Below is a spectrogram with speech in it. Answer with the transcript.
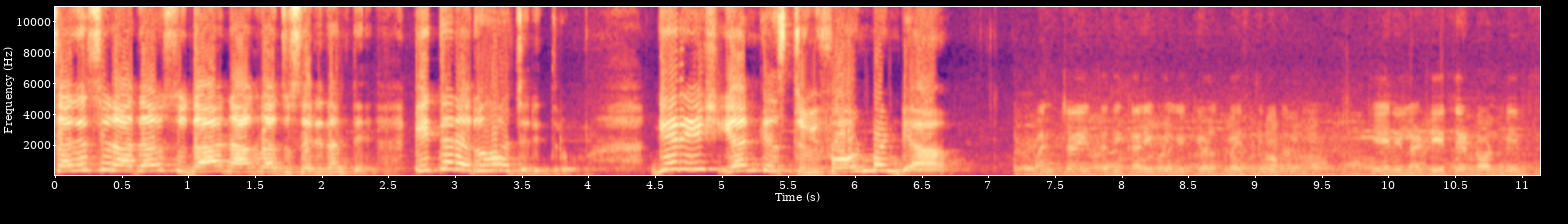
ಸದಸ್ಯರಾದ ಸುಧಾ ನಾಗರಾಜು ಸೇರಿದಂತೆ ಇತರರು ಹಾಜರಿದ್ದರು. Girish, N TV four Mandya. Panchayat ಅಧಿಕಾರಿಗಳಿಗೆ ಕೇಳಕ್ಕೆ ಬಯಸ್ತೀನಿ ನಾನು. ಏನಿಲ್ಲ ಡೀಸೆಂಟ್ ಆನ್ ಮೀನ್ಸ್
